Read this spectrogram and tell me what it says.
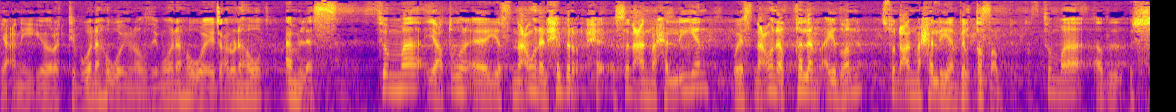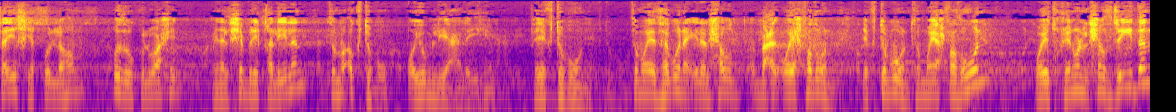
يعني يرتبونه وينظمونه ويجعلونه أملس. ثم يعطون آه، يصنعون الحبر صنعا محليا ويصنعون القلم أيضا صنعا محليا بالقصب. ثم الشيخ يقول لهم خذوا كل واحد من الحبر قليلا ثم اكتبوا ويملي عليهم فيكتبون. ثم يذهبون إلى الحوض ويحفظون. يكتبون ثم يحفظون ويتقنون الحفظ جيدا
